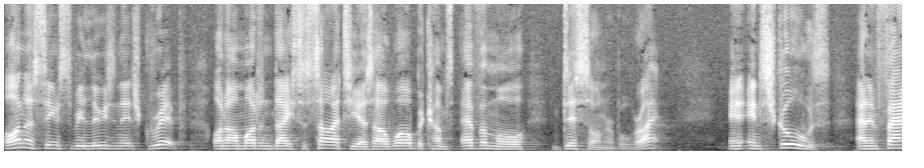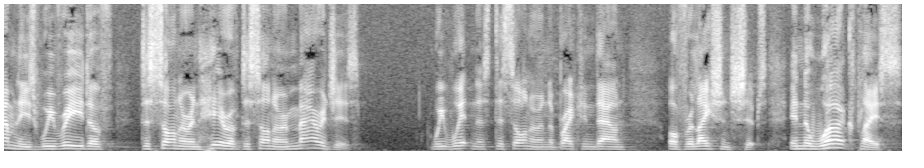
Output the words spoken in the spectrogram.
Honor seems to be losing its grip on our modern day society as our world becomes ever more dishonorable, right? In, in schools, and in families, we read of dishonor and hear of dishonor. In marriages, we witness dishonor and the breaking down of relationships. In the workplace,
